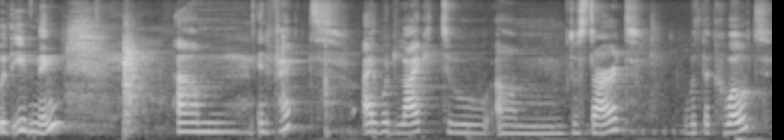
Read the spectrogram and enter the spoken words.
Good evening. Um, in fact, I would like to, um, to start with a quote.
